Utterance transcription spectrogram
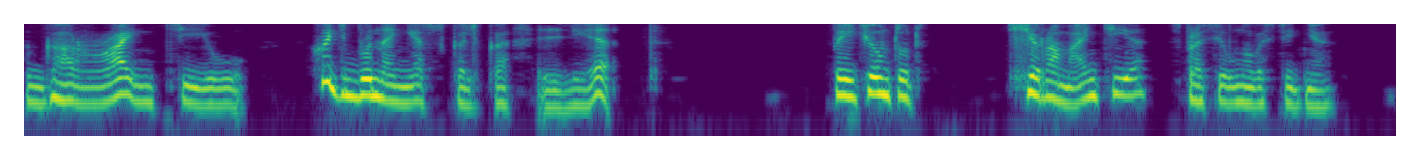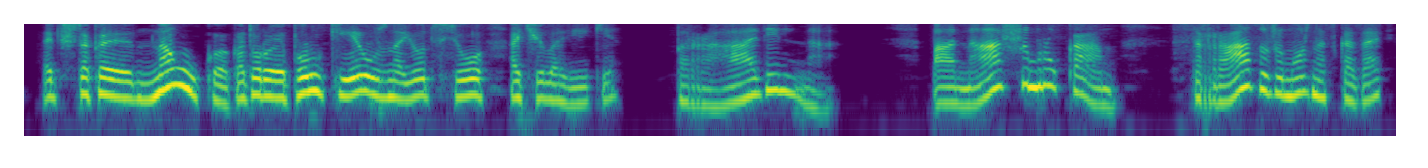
гарантию, хоть бы на несколько лет». «При чем тут хиромантия?» — спросил новости дня. Это ж такая наука, которая по руке узнает все о человеке. Правильно. По нашим рукам сразу же можно сказать,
